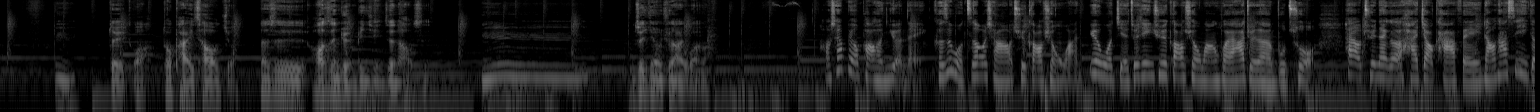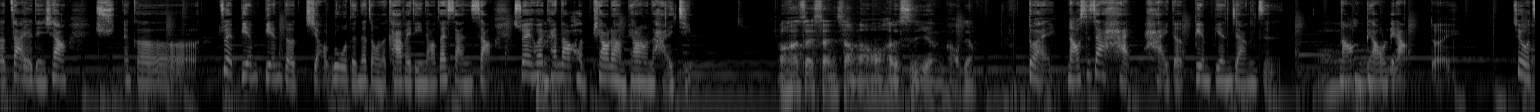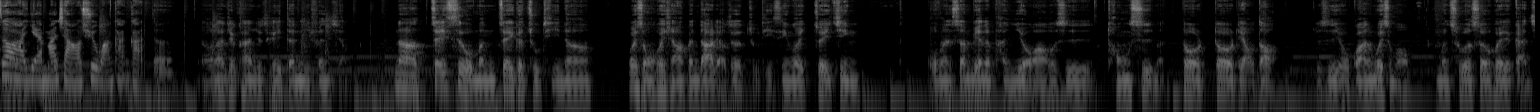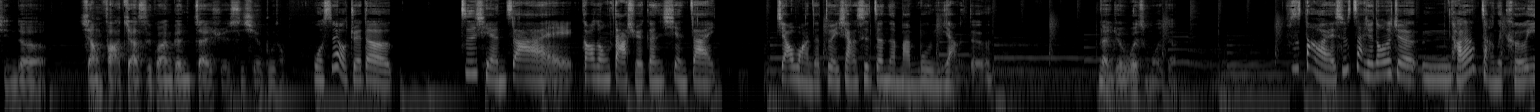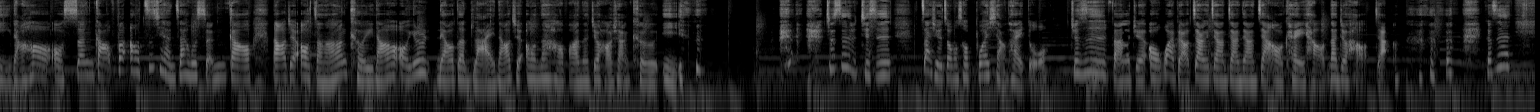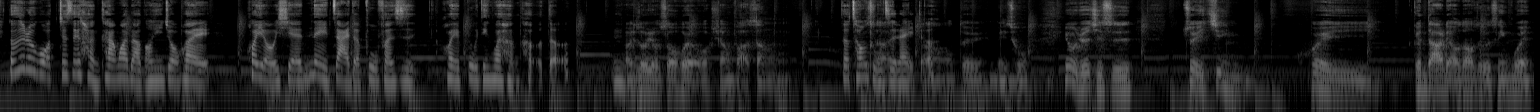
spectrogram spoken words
嗯，对，哇，都排超久，但是花生卷冰淇淋真的好吃。嗯，你最近有去哪里玩吗？好像没有跑很远呢，可是我之后想要去高雄玩，因为我姐最近去高雄玩回来，她觉得很不错。还有去那个海角咖啡，然后它是一个在有点像那个最边边的角落的那种的咖啡厅，然后在山上，所以会看到很漂亮、很漂亮的海景。哦，它在山上，然后它的视野很好，这样。对，然后是在海海的边边这样子，然后很漂亮，对。所以我之后还也蛮想要去玩看看的。哦，那就看就是可以等你分享。那这一次我们这个主题呢，为什么会想要跟大家聊这个主题？是因为最近我们身边的朋友啊，或是同事们都有都有聊到，就是有关为什么我们出了社会的感情的想法、价值观跟在学时期的不同。我是有觉得，之前在高中、大学跟现在。交往的对象是真的蛮不一样的。那你觉得为什么会这样？不知道哎，是不是在学中就觉得，嗯，好像长得可以，然后哦，身高不哦，之前很在乎身高，然后觉得哦，长得好像可以，然后哦，又聊得来，然后觉得哦，那好吧，那就好像可以。就是其实，在学中的时候不会想太多。就是反而觉得哦，外表这样这样这样这样这样，OK，好，那就好这样。可是可是如果就是很看外表东西，就会会有一些内在的部分是会不一定会很合的。嗯，你说有时候会有想法上的冲突之类的。哦，对，没错。因为我觉得其实最近会跟大家聊到这个，是因为。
